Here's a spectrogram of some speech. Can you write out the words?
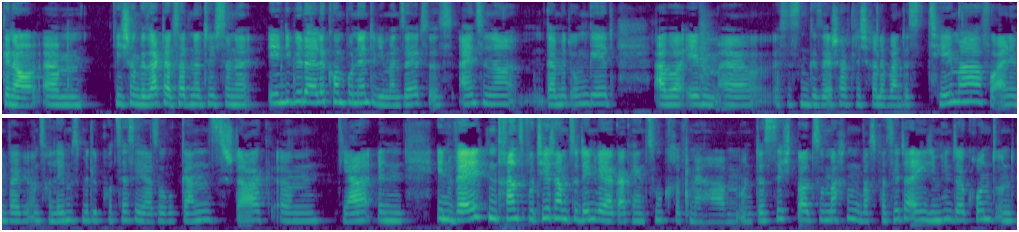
Genau, ähm, wie ich schon gesagt habe, es hat natürlich so eine individuelle Komponente, wie man selbst als Einzelner damit umgeht. Aber eben, äh, es ist ein gesellschaftlich relevantes Thema, vor allem, weil wir unsere Lebensmittelprozesse ja so ganz stark ähm, ja, in, in Welten transportiert haben, zu denen wir ja gar keinen Zugriff mehr haben. Und das sichtbar zu machen, was passiert da eigentlich im Hintergrund und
